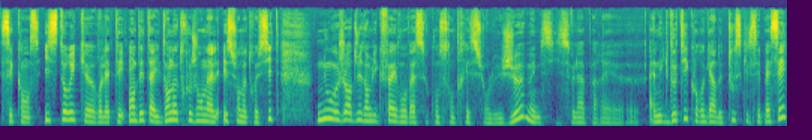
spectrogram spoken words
Séquence historique relatée en détail dans notre journal et sur notre site. Nous, aujourd'hui, dans Big Five, on va se concentrer sur le jeu, même si cela paraît euh, anecdotique au regard de tout ce qu'il s'est passé.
